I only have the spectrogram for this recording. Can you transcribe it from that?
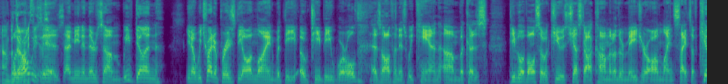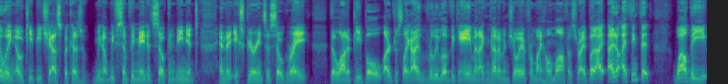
Um, but well, there, always is. I mean, and there's um, we've done, you know, we try to bridge the online with the OTB world as often as we can, um, because people have also accused chess.com and other major online sites of killing OTB chess because, you know, we've simply made it so convenient and the experience is so great that a lot of people are just like, I really love the game and I can kind of enjoy it from my home office, right? But I, I, don't, I think that while the,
